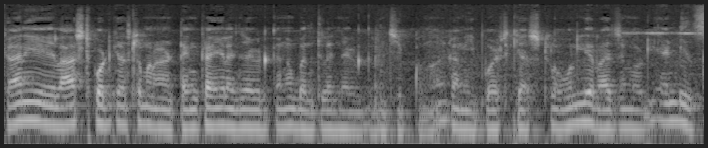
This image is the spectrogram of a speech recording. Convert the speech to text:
కానీ లాస్ట్ పాడ్కాస్ట్లో మనం టెంకాయ లంజాగుడి కన్నా బంతి లంజాగుడి గురించి చెప్పుకున్నాం కానీ ఈ పాడ్కాస్ట్లో only Rajamouli and his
